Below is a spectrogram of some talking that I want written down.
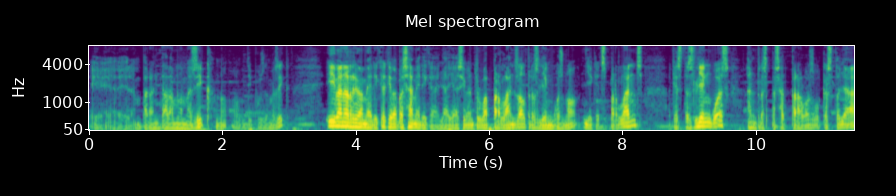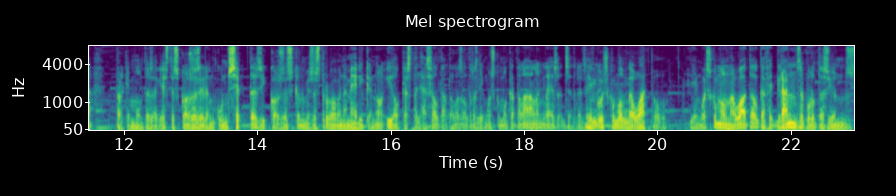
eh, era emparentada amb la masic, no? un tipus de masic. I van arribar a Amèrica. Què va passar a Amèrica? Allà ja s'hi van trobar parlants d'altres llengües, no? I aquests parlants, aquestes llengües, han traspassat paraules al castellà perquè moltes d'aquestes coses eren conceptes i coses que només es trobaven a Amèrica, no? I del castellà ha saltat a les altres llengües com el català, l'anglès, etc. Llengües com el nahuatl. Llengües com el nahuatl, que ha fet grans aportacions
